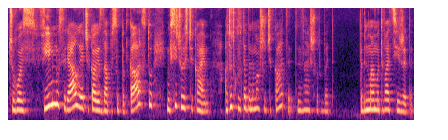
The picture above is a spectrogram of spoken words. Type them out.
чогось фільму, серіалу, я чекаю запису подкасту. Ми всі чогось чекаємо. А тут, коли тебе нема що чекати, ти не знаєш, що робити. Тебе немає мотивації жити.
